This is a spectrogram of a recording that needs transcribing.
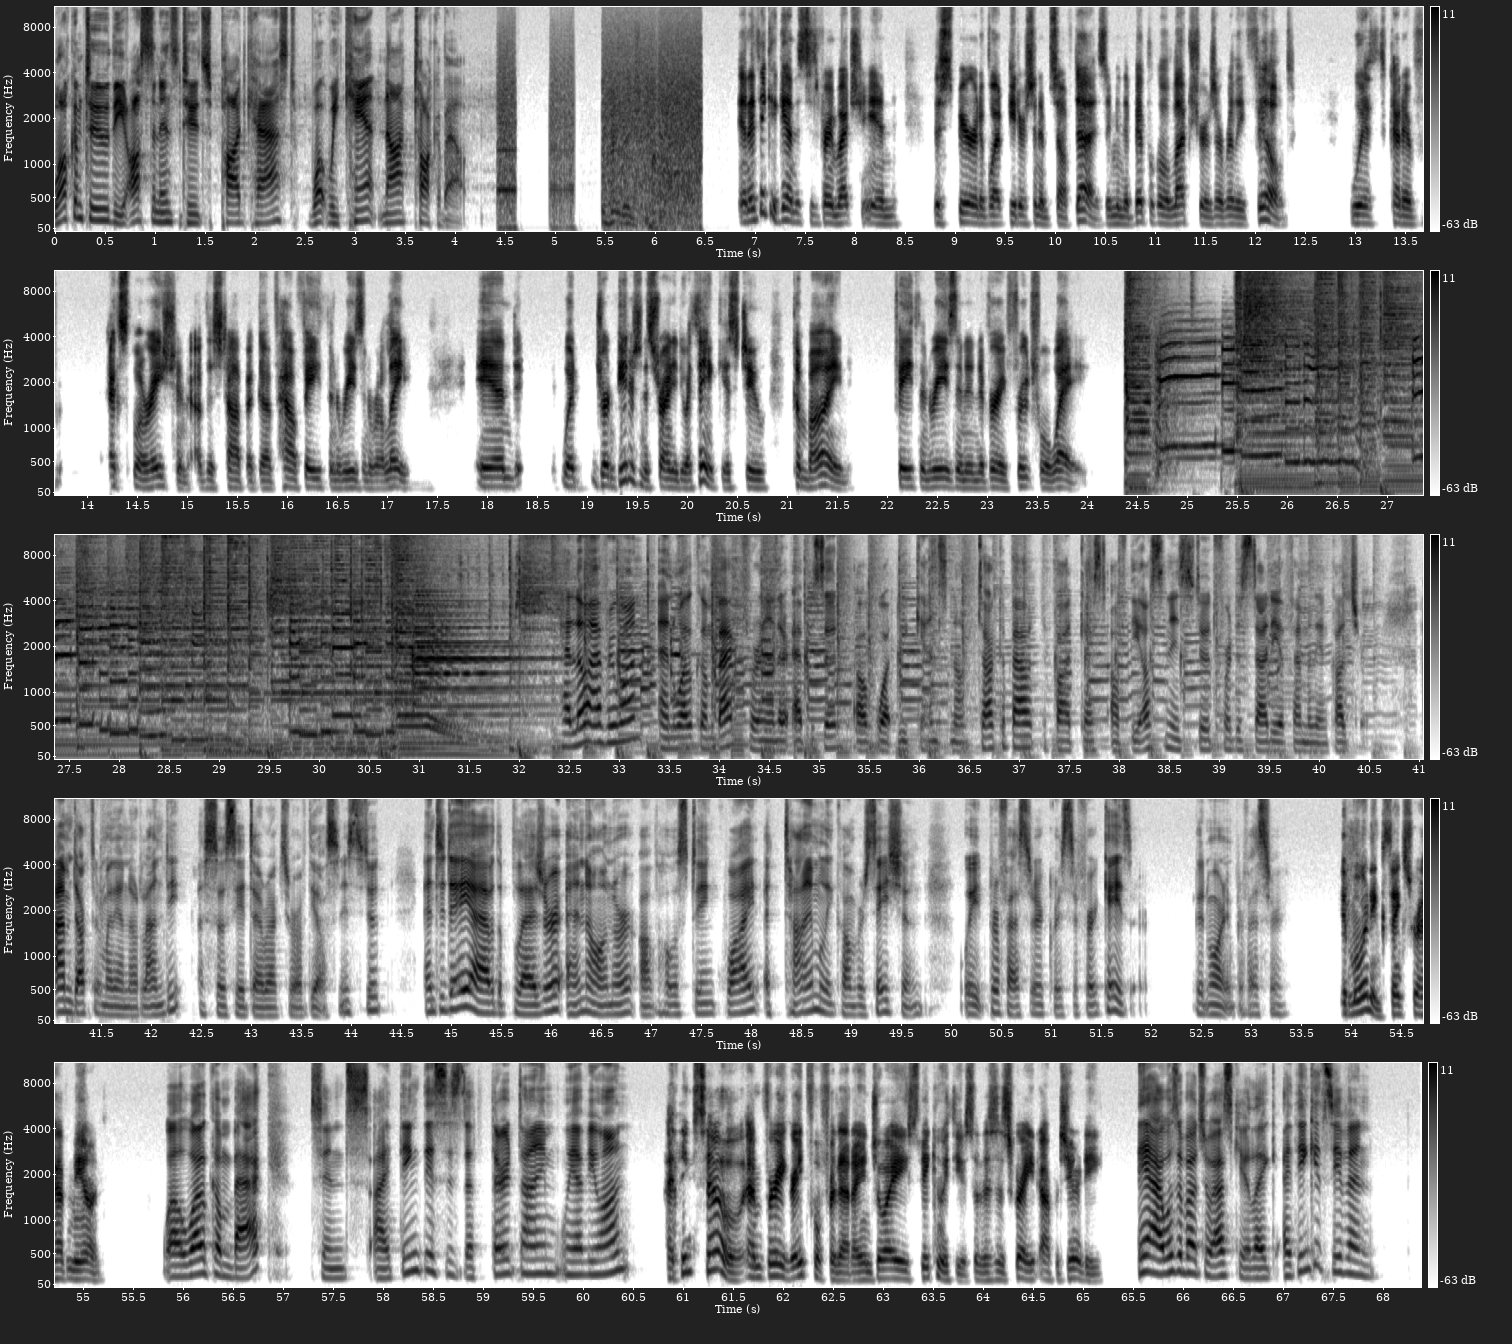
Welcome to the Austin Institute's podcast, What We Can't Not Talk About. And I think, again, this is very much in the spirit of what Peterson himself does. I mean, the biblical lectures are really filled with kind of exploration of this topic of how faith and reason relate. And what Jordan Peterson is trying to do, I think, is to combine faith and reason in a very fruitful way. Hello, everyone, and welcome back for another episode of What We Can't Not Talk About, the podcast of the Austin Institute for the Study of Family and Culture. I'm Dr. Mariana Orlandi, Associate Director of the Austin Institute, and today I have the pleasure and honor of hosting quite a timely conversation with Professor Christopher Kaczor. Good morning, Professor. Good morning. Thanks for having me on. Well, welcome back, since I think this is the third time we have you on. I think so. I'm very grateful for that. I enjoy speaking with you. So this is great opportunity. Yeah, I was about to ask you. Like, I think it's even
